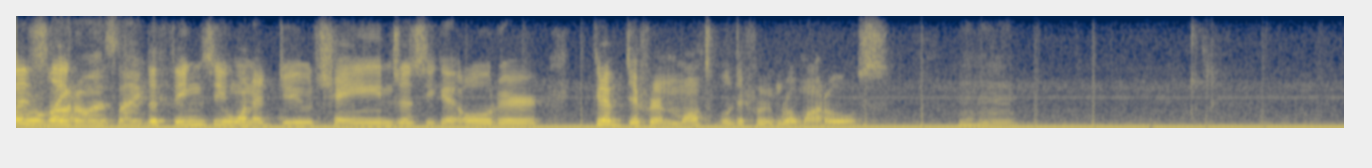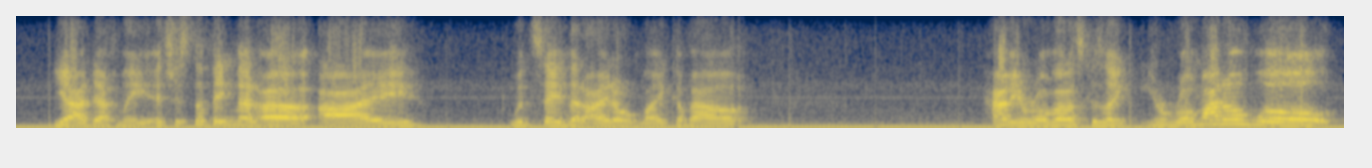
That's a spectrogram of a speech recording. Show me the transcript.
role like, model is like. the things you want to do change as you get older. You could have different, multiple different role models. hmm Yeah, definitely. It's just the thing that uh, I would say that I don't like about having a role model is because like your role model will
